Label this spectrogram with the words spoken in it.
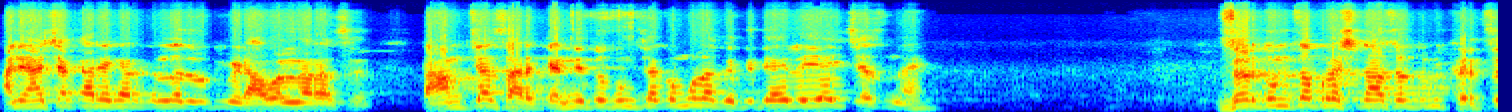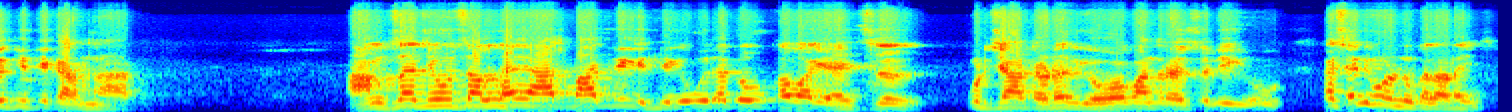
आणि अशा कार्यकर्त्यांना जर तुम्ही डावलणार असेल तर आमच्या सारख्यांनी तर तुमच्याकडे मुलाखती द्यायला यायचेच नाही. जर तुमचा प्रश्न असेल तुम्ही खर्च किती करणार? आमचा जीव चाललाय आज बाजरी घेतली की उद्या गहू खावा घ्यायचं. पुढच्या आठवड्यात घेऊ बांधरायचं घेऊ कशा निवडणुका लढायची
